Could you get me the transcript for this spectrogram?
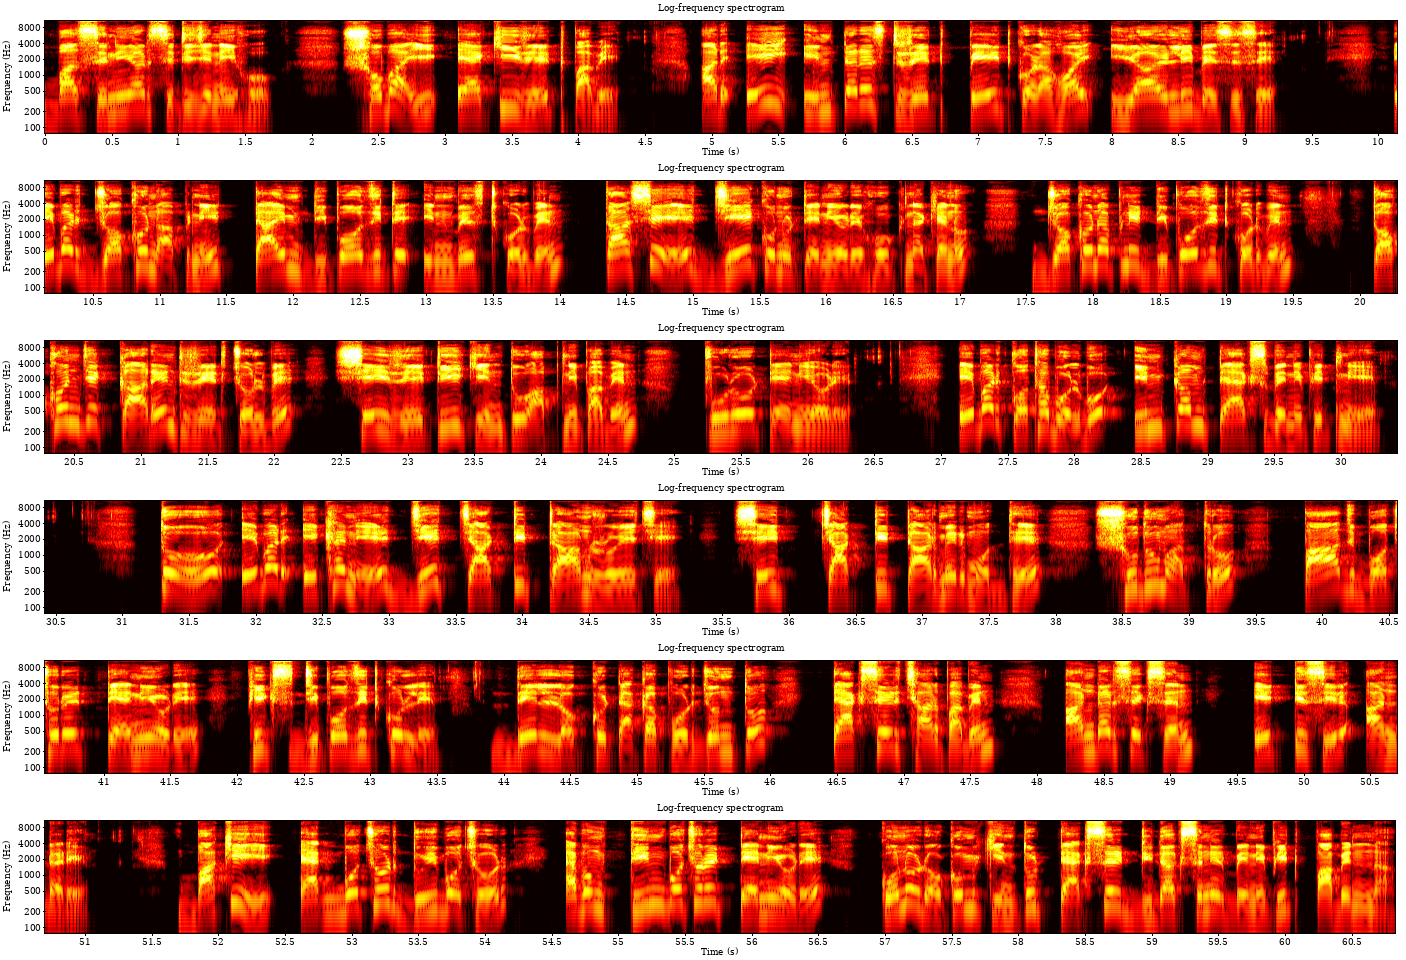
বা সিনিয়র সিটিজেনই হোক, সবাই একই রেট পাবে। আর এই ইন্টারেস্ট রেট পেড করা হয় ইয়ারলি বেসিসে এবার যখন আপনি টাইম ডিপোজিটে ইনভেস্ট করবেন, তা সে যে কোনো টেনিয়রে হোক না কেন, যখন আপনি ডিপোজিট করবেন, তখন যে কারেন্ট রেট চলবে, সেই রেটই কিন্তু আপনি পাবেন পুরো টেনিওরে এবার কথা বলব ইনকাম ট্যাক্স বেনিফিট নিয়ে। তো এবার এখানে যে চারটি টার্ম রয়েছে, সেই চারটি টার্মের মধ্যে শুধুমাত্র পাঁচ বছরের টেনিওরে ফিক্স ডিপোজিট করলে দেড় লক্ষ টাকা পর্যন্ত ট্যাক্সের ছাড় পাবেন আন্ডার সেকশন এইটটি সির আন্ডারে বাকি এক বছর, দুই বছর এবং তিন বছরের টেনিওরে কোনো রকম কিন্তু ট্যাক্সের ডিডাকশনের বেনিফিট পাবেন না।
